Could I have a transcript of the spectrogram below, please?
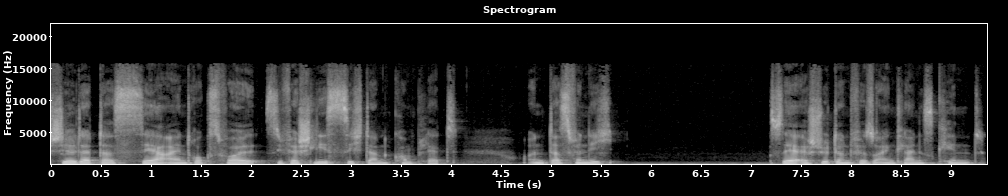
schildert das sehr eindrucksvoll, sie verschließt sich dann komplett. Und das finde ich sehr erschütternd für so ein kleines Kind,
